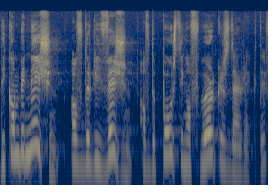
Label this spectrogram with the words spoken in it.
The combination of the revision of the Posting of Workers Directive,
